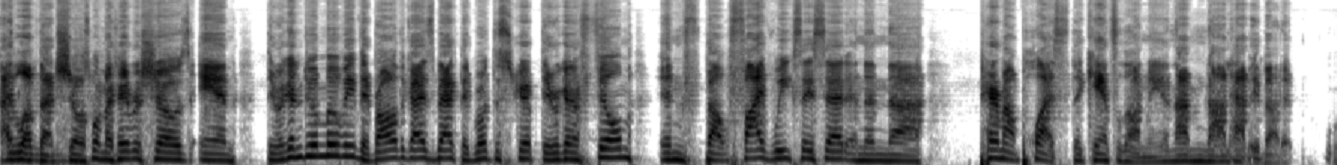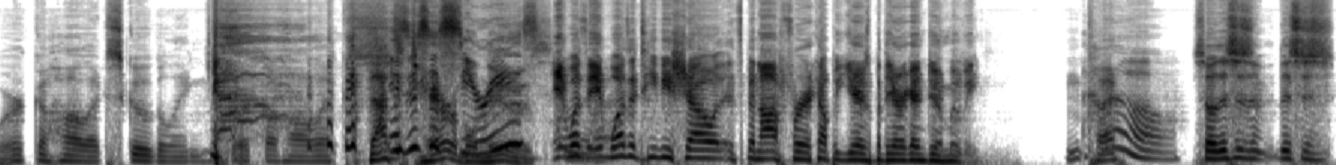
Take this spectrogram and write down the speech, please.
I love that show. It's one of my favorite shows, and they were going to do a movie. They brought all the guys back. They wrote the script. They were going to film in about five weeks, they said, and then uh, Paramount Plus, they canceled on me, and I'm not happy about it. Workaholics. Googling. Workaholics. That's Is this a terrible series? news. It was it was a TV show. It's been off for a couple years, but they are going to do a movie. okay. Oh. So this isn't. This is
